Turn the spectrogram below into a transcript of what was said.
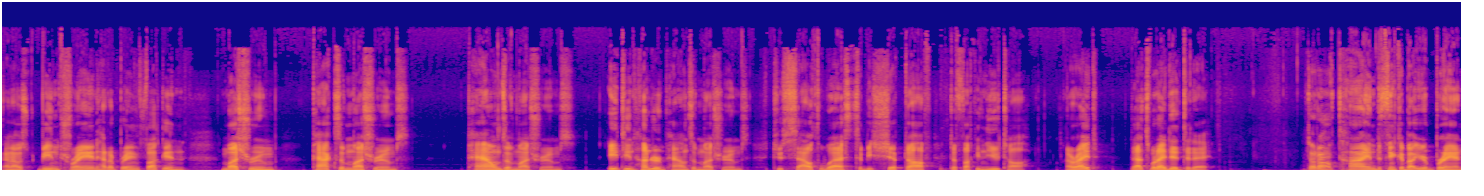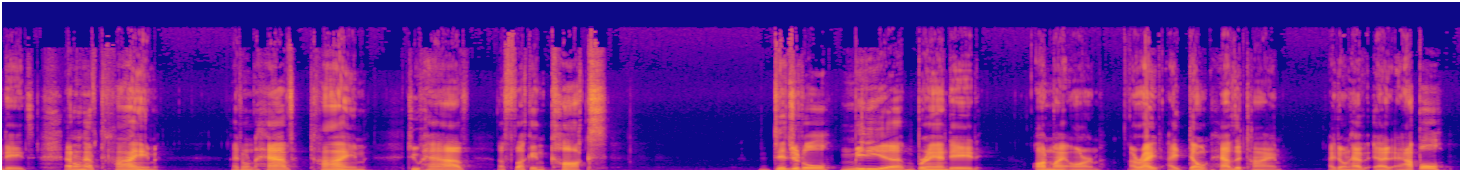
And I was being trained how to bring fucking mushroom packs of mushrooms, pounds of mushrooms, 1800 pounds of mushrooms to Southwest to be shipped off to fucking Utah. All right? That's what I did today. So I don't have time to think about your brand aids. I don't have time. I don't have time to have a fucking Cox digital media brand aid on my arm. All right? I don't have the time. I don't have an Apple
